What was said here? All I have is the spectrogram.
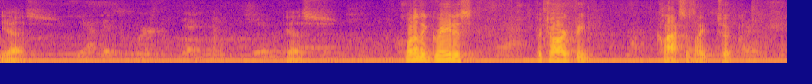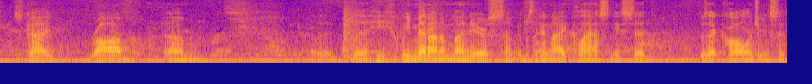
Yes. Yes. One of the greatest photography classes I took, this guy, Rob, um, the, the, he, we met on a Monday or something. It was like a night class, and he said, it was at college, and he said,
